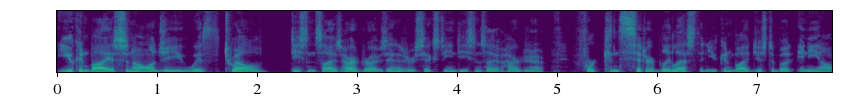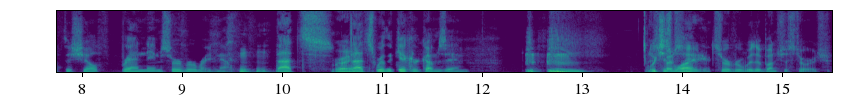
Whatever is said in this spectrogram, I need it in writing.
you can buy a Synology with 12 decent sized hard drives in it or 16 decent sized hard drives for considerably less than you can buy just about any off the shelf brand name server right now. that's right. that's where the kicker comes in. which Especially is why server with a bunch of storage.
